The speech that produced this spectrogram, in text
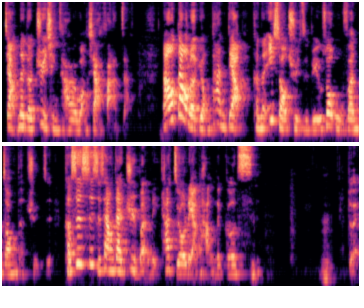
这样那个剧情才会往下发展。然后到了咏叹调，可能一首曲子，比如说五分钟的曲子，可是事实上在剧本里它只有两行的歌词。嗯，对，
